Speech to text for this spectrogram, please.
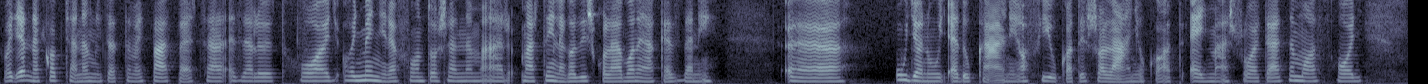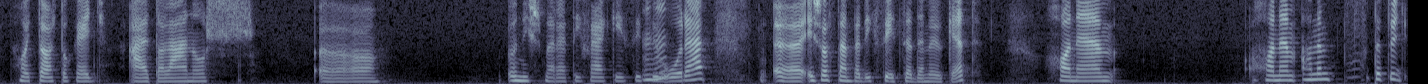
vagy ennek kapcsán említettem egy pár perccel ezelőtt, hogy, hogy mennyire fontos lenne már, már tényleg az iskolában elkezdeni ö, ugyanúgy edukálni a fiúkat és a lányokat egymásról. Tehát nem az, hogy, hogy tartok egy általános ö, önismereti felkészítő uh-huh. órát, ö, és aztán pedig szétszedem őket, hanem hanem, hanem tehát, hogy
